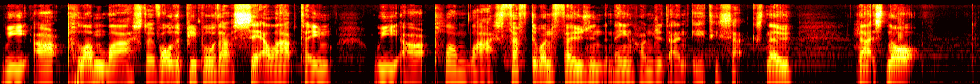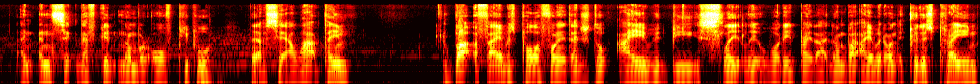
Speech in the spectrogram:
we are plumb last. Of all the people that have set a lap time we are plumb last. 51,986. Now that's not an insignificant number of people that have set a lap time but if I was Polyphony Digital, I would be slightly worried by that number. I went on to Kudos Prime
